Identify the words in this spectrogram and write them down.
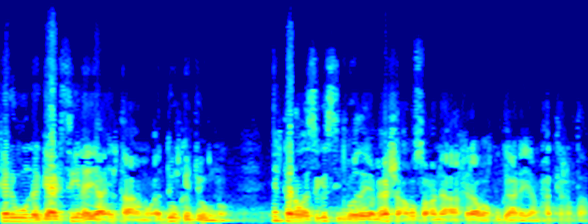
kani wuuna gaadhsiinayaa inta aanu adduunka joogno. Intana waan isaga sii moodaya meesha aan u soconay aakhira waan ku gaadhaya maxaad ka rabtaa?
